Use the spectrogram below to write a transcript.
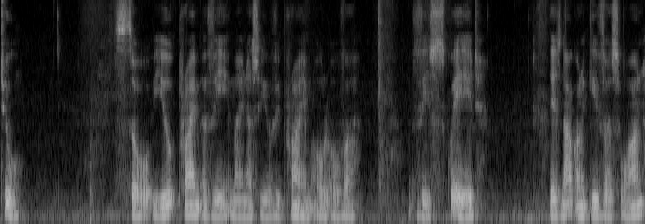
2 so u prime v minus uv prime all over v squared is now going to give us 1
